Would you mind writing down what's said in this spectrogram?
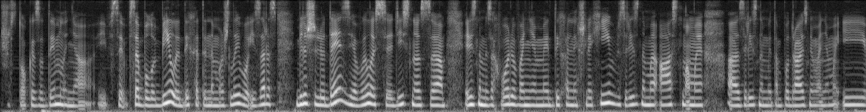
жорстоке задимлення, і все все було біле, дихати неможливо. І зараз більше людей з'явилося дійсно з різними захворюваннями дихальних шляхів, з різними астмами, з різними там подразнюваннями. І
